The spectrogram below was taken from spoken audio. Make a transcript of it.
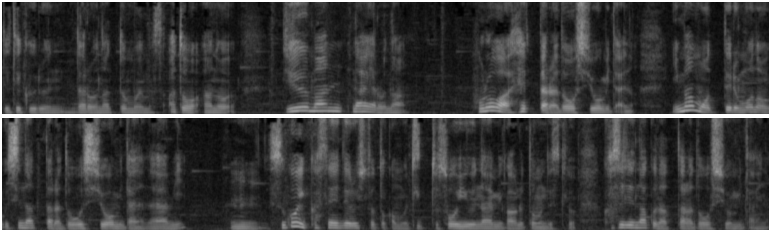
出てくるんだろうなって思います。あとあの10万なんやろなフォロワー減ったらどうしようみたいな。今持ってるものを失ったらどうしようみたいな悩み。うん、すごい稼いでる人とかもきっとそういう悩みがあると思うんですけど稼いでなくなったらどうしようみたいな。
